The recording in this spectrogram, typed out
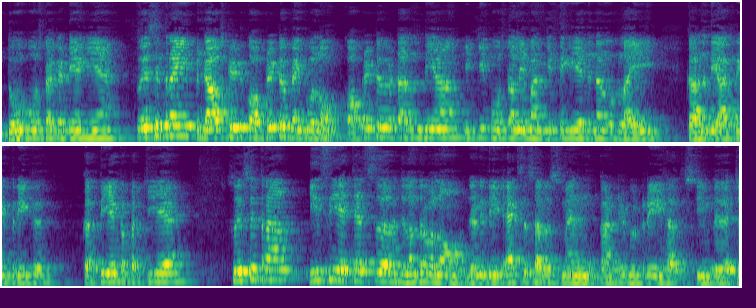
ਦੋ ਪੋਸਟਾਂ ਕੱਢੀਆਂ ਗਈਆਂ। ਸੋ ਇਸੇ ਤਰ੍ਹਾਂ ਹੀ ਪੰਜਾਬ ਸਟੇਟ ਕੋਆਪਰੇਟਿਵ ਬੈਂਕ ਵੱਲੋਂ ਕੋਆਪਰੇਟਿਵ ਰਿਟਰਨ ਦੀਆਂ 21 ਪੋਸਟਾਂ ਲਈ ਮੰਗ ਕੀਤੀ ਗਈ ਹੈ, ਜਿਨ੍ਹਾਂ ਨੂੰ ਅਪਲਾਈ ਕਰਨ ਦੀ ਆਖਰੀ ਤਰੀਕ 31/1/25 ਹੈ। ਸੋ ਇਸੇ ਤਰ੍ਹਾਂ E ECHS ਜਲੰਧਰ ਵੱਲੋਂ ਜਾਣੀ ਦੀ ex servicemen contributory health scheme ਦੇ ਵਿੱਚ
